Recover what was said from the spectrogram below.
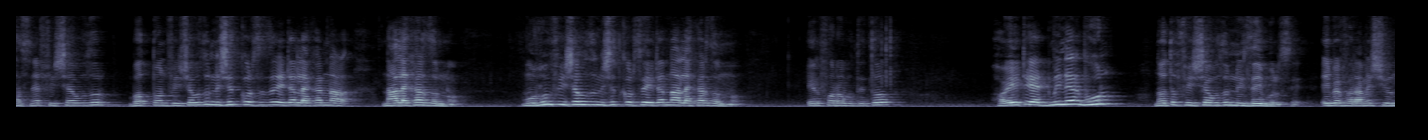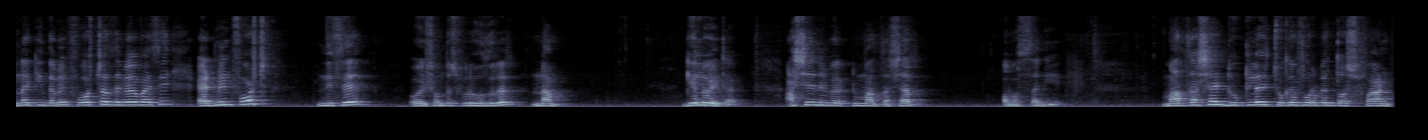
সাসনিয়া ফিরসা হুজুর, বর্তমান ফিরসা হুজুর নিষেধ করছে যে এটা লেখার না না লেখার জন্য। মরহুম ফিরসা হুজুর নিষেধ করছে এটা না লেখার জন্য। এর পরবর্তীতে হয় এটা অ্যাডমিনের ভুল, নয়তো ফিরসা হুজুর নিজেই বলছে এই ব্যাপার আমি শিওর না কিন্তু আমি পোস্টটা যেভাবে পাইছি অ্যাডমিন পোস্ট নিচে ওই সন্তোষপুরি হুজুরের নাম। গেল এটা আসেন এবার একটু মাদ্রাসার অবস্থা নিয়ে। মাদ্রাসায় ঢুকলে চোখে পড়বে দশ ফান্ড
